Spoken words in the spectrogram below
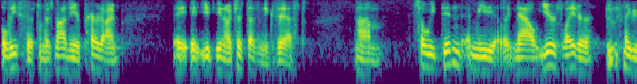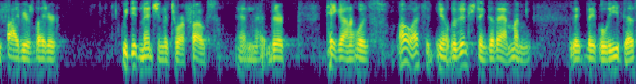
belief system, it's not in your paradigm, it, it, you, know it just doesn't exist. Um, so we didn't immediately. Now, years later, maybe five years later, we did mention it to our folks, and their- their take on it was, "Oh, that's you know, it was interesting to them." I mean, they, they believed us,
